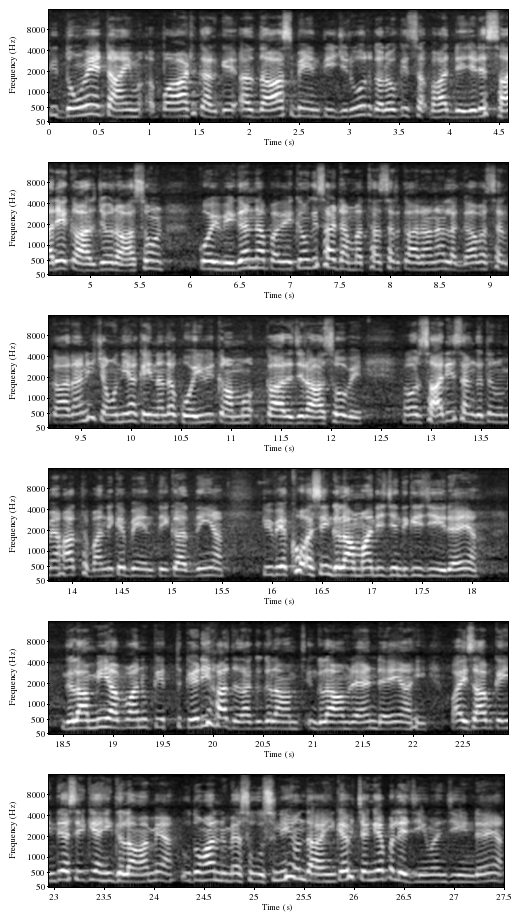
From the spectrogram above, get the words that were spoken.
ਕਿ ਦੋਵੇਂ ਟਾਈਮ ਪਾਠ ਕਰਕੇ ਅਰਦਾਸ ਬੇਨਤੀ ਜ਼ਰੂਰ ਕਰੋ ਕਿ ਸਾਡੇ ਜਿਹੜੇ ਸਾਰੇ ਕਾਰਜੋ ਰਾਸ ਹੋਣ ਕੋਈ ਵਿਗਨ ਨਾ ਪਵੇ, ਕਿਉਂਕਿ ਸਾਡਾ ਮੱਥਾ ਸਰਕਾਰਾਂ ਨਾਲ ਲੱਗਾ ਵਾ। ਸਰਕਾਰਾਂ ਨਹੀਂ ਚਾਹੁੰਦੀਆਂ ਕਿ ਇਹਨਾਂ ਦਾ ਕੋਈ ਵੀ ਕੰਮ, ਕਾਰਜ ਰਾਸ ਹੋਵੇ। ਔਰ ਸਾਰੀ ਸੰਗਤ ਨੂੰ ਮੈਂ ਹੱਥ ਬੰਨ੍ਹ ਕੇ ਬੇਨਤੀ ਕਰਦੀ ਆ ਕਿ ਵੇਖੋ, ਅਸੀਂ ਗੁਲਾਮਾਂ ਦੀ ਜ਼ਿੰਦਗੀ ਜੀ ਰਹੇ ਆ ਗੁਲਾਮੀ ਆਪਾਂ ਨੂੰ ਕਿ- ਕਿਹੜੀ ਹੱਦ ਤੱਕ ਗੁਲਾਮ ਗੁਲਾਮ ਰਹਿਣ ਡਏ ਆ ਅਸੀਂ? ਭਾਈ ਸਾਹਿਬ ਕਹਿੰਦੇ ਸੀ ਕਿ ਅਸੀਂ ਗੁਲਾਮ ਆ। ਉਦੋਂ ਸਾਨੂੰ ਮਹਿਸੂਸ ਨਹੀਂ ਹੁੰਦਾ? ਅਸੀਂ ਕਿ ਵੀ ਚੰਗੇ ਭਲੇ ਜੀਵਨ ਜੀਣ ਡਏ ਆ।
